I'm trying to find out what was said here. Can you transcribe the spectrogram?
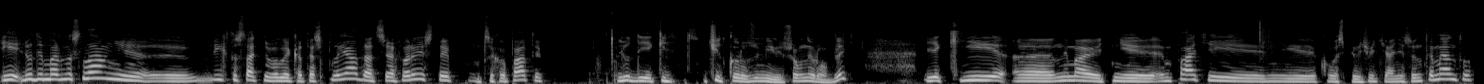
І люди марнославні, е, їх достатньо велика теж плеяда, це аферисти, психопати, люди, які чітко розуміють, що вони роблять, які е, не мають ні емпатії, ні якогось співчуття, ні сентименту е,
